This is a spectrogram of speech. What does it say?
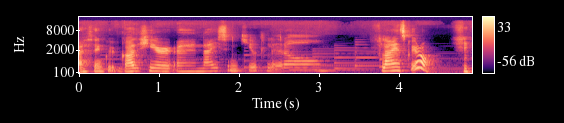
I think we've got here a nice and cute little flying squirrel.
